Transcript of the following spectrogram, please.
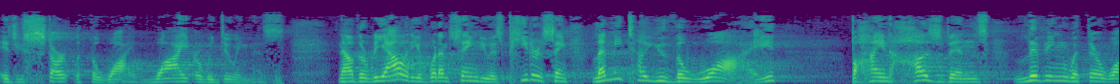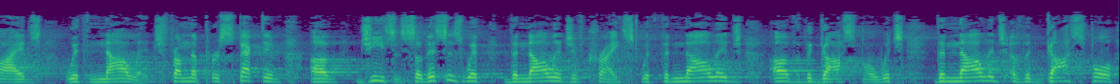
is you start with the why. Why are we doing this? Now, the reality of what I'm saying to you is Peter is saying, let me tell you the why behind husbands living with their wives with knowledge from the perspective of Jesus. So this is with the knowledge of Christ, with the knowledge of the gospel, which the knowledge of the gospel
